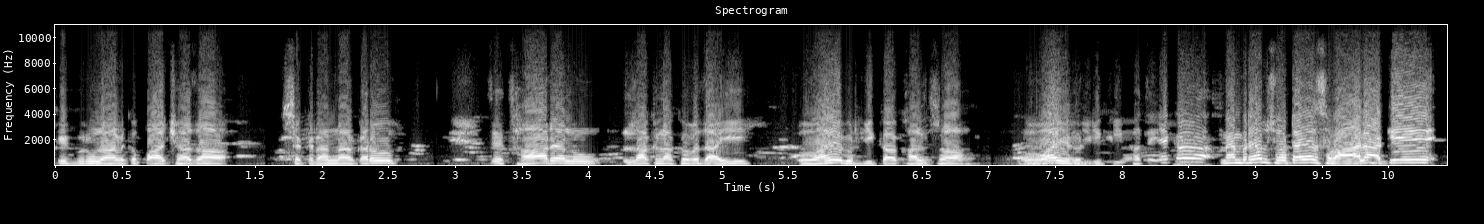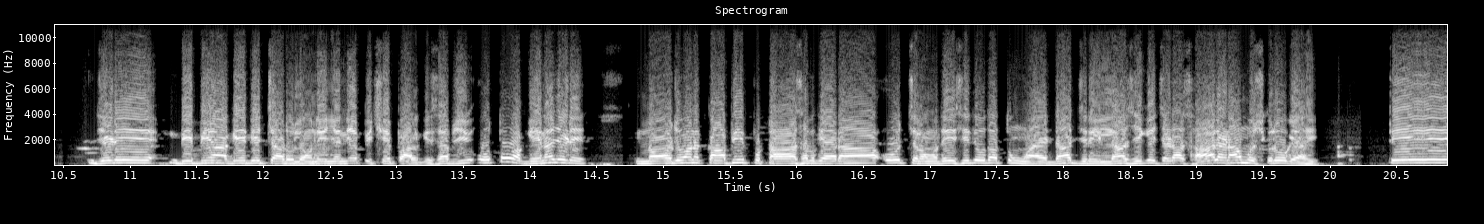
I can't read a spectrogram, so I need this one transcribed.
ਕਿ ਗੁਰੂ ਨਾਨਕ ਪਾਤਸ਼ਾਹ ਦਾ ਸ਼ੁਕਰਾਨਾ ਕਰੋ ਤੇ ਸਾਰਿਆਂ ਨੂੰ ਲੱਖ ਲੱਖ ਵਧਾਈ। ਵਾਹਿਗੁਰੂ ਜੀ ਕਾ ਖਾਲਸਾ ਵਾਹਿਗੁਰੂ ਜੀ ਕੀ ਫਤਿਹ। ਇੱਕ ਮੈਂਬਰ ਸਾਹਿਬ, ਛੋਟਾ ਜਿਹਾ ਸਵਾਲ ਆ ਕਿ ਜਿਹੜੇ ਬੀਬੀਆਂ ਅੱਗੇ ਅੱਗੇ ਝਾੜੂ ਲਾਉਂਦੀਆਂ ਜਾਂਦੀਆਂ ਪਿੱਛੇ ਪਾਲਕੀ ਸਾਹਿਬ ਜੀ, ਉਹ ਤੋਂ ਅੱਗੇ ਨਾ ਜਿਹੜੇ ਨੌਜਵਾਨ ਕਾਫੀ ਪੋਟਾਸ ਵਗੈਰਾ ਉਹ ਚਲਾਉਂਦੇ ਸੀ ਤੇ ਉਹਦਾ ਧੂੰਆਂ ਐਡਾ ਜ਼ਰੀਲਾ ਸੀ ਕਿ ਜਿਹੜਾ ਸਾਹ ਲੈਣਾ ਮੁਸ਼ਕਲ ਹੋ ਗਿਆ ਸੀ। ਤੇ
